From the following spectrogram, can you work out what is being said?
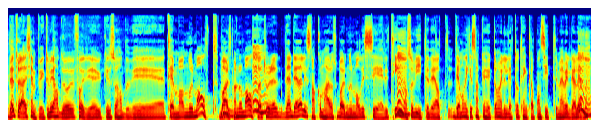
Det tror jeg er kjempeviktig. Vi hadde jo I forrige uke så hadde vi tema normalt. Hva er det som er normalt? Og jeg tror det, det er det det er litt snakk om her, også bare normalisere ting. altså vite Det at det man ikke snakker høyt om, er veldig lett å tenke at man sitter med veldig alene.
